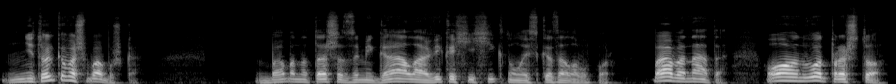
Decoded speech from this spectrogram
не только ваша бабушка? Баба Наташа замигала, а Вика хихикнула и сказала в упор. Баба Ната, он вот про что.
